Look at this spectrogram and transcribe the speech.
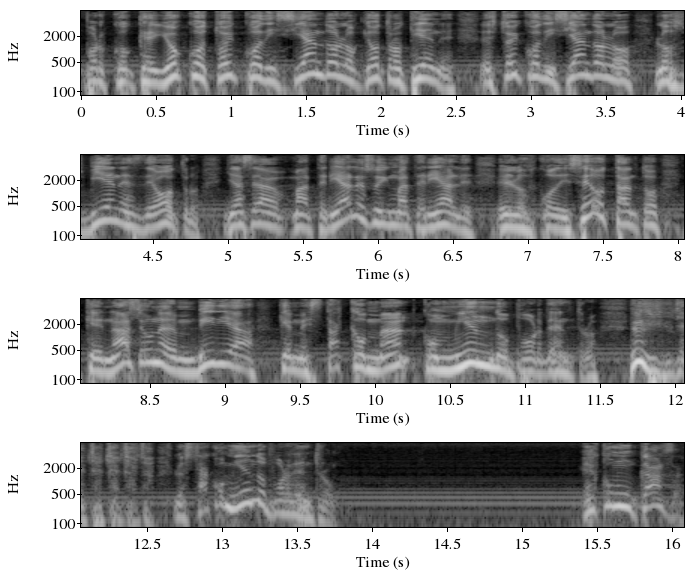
porque yo estoy codiciando lo que otro tiene, estoy codiciando los bienes de otro, ya sea materiales o inmateriales. Eh, los codiceo tanto que nace una envidia que me está comiendo por dentro. Lo está comiendo por dentro. Es como un cáncer,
